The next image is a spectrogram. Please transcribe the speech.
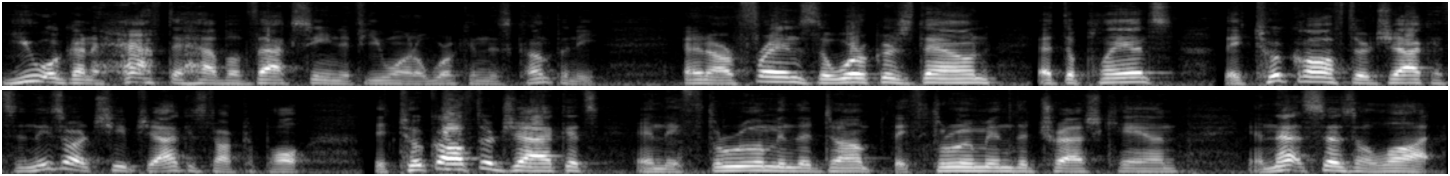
You are going to have to have a vaccine if you want to work in this company. And our friends, the workers down at the plants, they took off their jackets. And these aren't cheap jackets, Dr. Paul. They took off their jackets and they threw them in the dump. They threw them in the trash can. And that says a lot.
